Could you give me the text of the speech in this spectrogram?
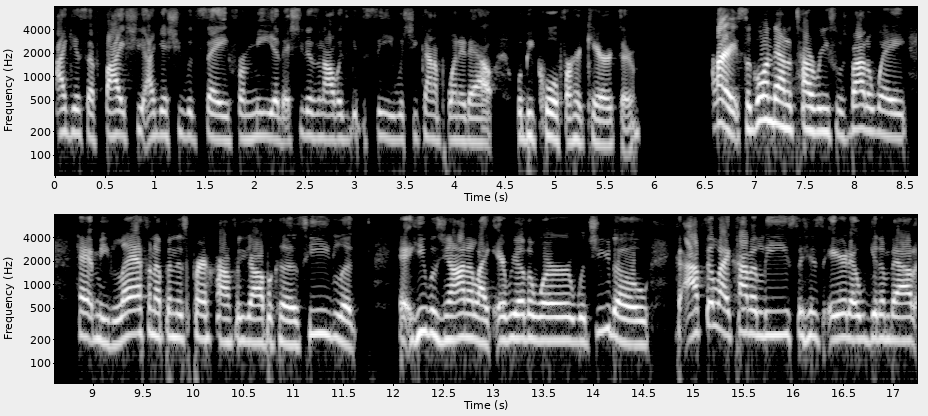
I guess, a fight. She, I guess, you would say from Mia that she doesn't always get to see, which she kind of pointed out would be cool for her character. All right, so going down to Tyrese, which by the way had me laughing up in this press conference, y'all, because he looked he was yawning like every other word, which you know I feel like kind of leads to his air that we get him about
